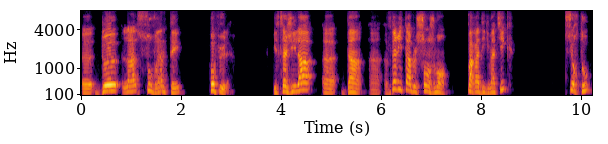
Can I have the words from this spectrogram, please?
de la souveraineté populaire. Il s'agit là d'un véritable changement paradigmatique, surtout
